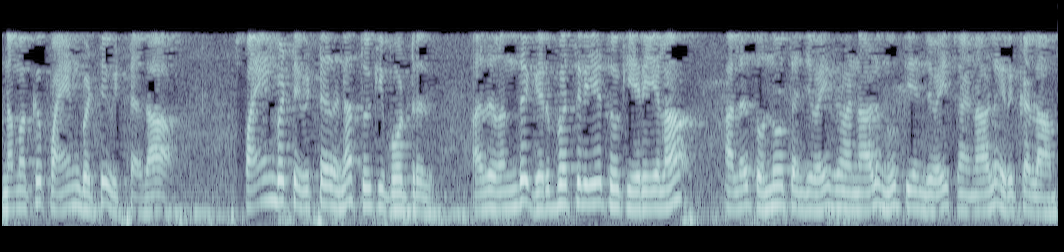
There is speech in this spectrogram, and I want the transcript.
நமக்கு பயன்பட்டு விட்டதா? பயன்பட்டு விட்டதுன்னா தூக்கி போட்டுருது. அது வந்து கர்ப்பத்திலேயே தூக்கி எறியலாம். அல்லது தொண்ணூத்தஞ்சு வயசு வேணாலும் நூத்தி அஞ்சு வயசு வேணாலும் இருக்கலாம்.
